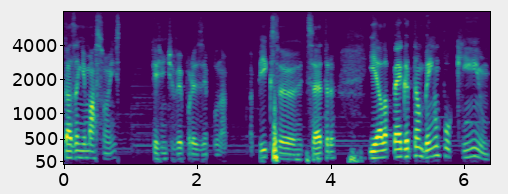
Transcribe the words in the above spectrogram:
das animações, que a gente vê, por exemplo, na, na Pixar, etc. E ela pega também um pouquinho.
